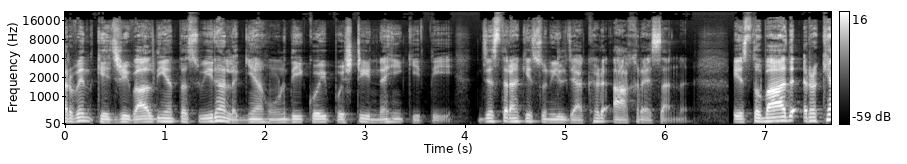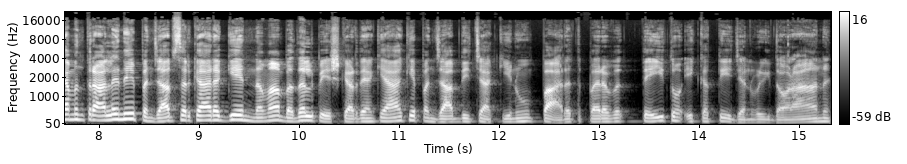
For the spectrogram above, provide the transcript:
ਅਰਵਿੰਦ ਕੇਜਰੀਵਾਲ ਦੀਆਂ ਤਸਵੀਰਾਂ ਲੱਗੀਆਂ ਹੋਣ ਦੀ ਕੋਈ ਪੁਸ਼ਟੀ ਨਹੀਂ ਕੀਤੀ, ਜਿਸ ਤਰ੍ਹਾਂ ਕਿ ਸੁਨੀਲ ਜਾਖੜ ਆਖ ਰਹੇ ਸਨ। ਇਸ ਤੋਂ ਬਾਅਦ ਰੱਖਿਆ ਮੰਤਰਾਲੇ ਨੇ ਪੰਜਾਬ ਸਰਕਾਰ ਅੱਗੇ ਨਵਾਂ ਬਦਲ ਪੇਸ਼ ਕਰਦਿਆਂ ਕਿਹਾ ਕਿ ਪੰਜਾਬ ਦੀ ਝਾਕੀ ਨੂੰ ਭਾਰਤ ਪਰਵ 23 ਤੋਂ 31 ਜਨਵਰੀ ਦੌਰਾਨ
